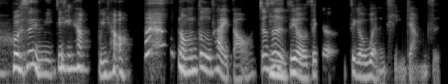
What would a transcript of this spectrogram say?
或是你尽量不要 浓度太高，就是只有这个。嗯这个问题这样子，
